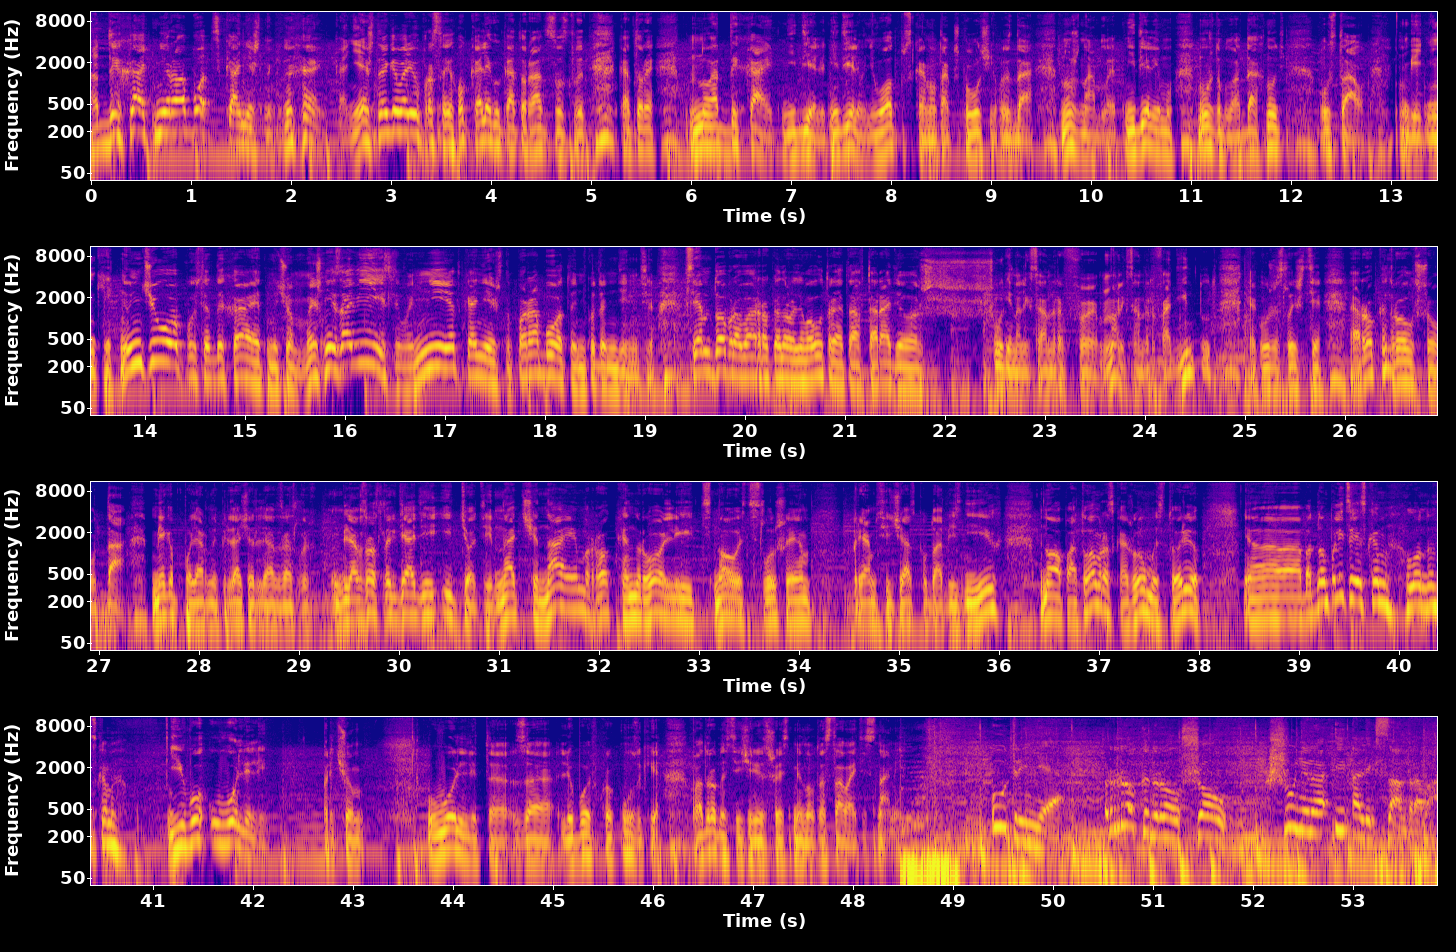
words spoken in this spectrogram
Отдыхать не работать, конечно. Конечно, я говорю про своего коллегу, который отсутствует, который, ну, отдыхает неделю. Неделю у него отпуска, ну, так уж получилось, да. Нужна была эта неделя ему, нужно было отдохнуть. Устал, бедненький. Ну, ничего, пусть отдыхает. Мы что, мы ж независимы. Нет, конечно, поработаем, никуда не денемся. Всем доброго рок-н-ролльного утра. Это Авторадио Шунин Александров. э, Ну, Александров один тут, как вы уже слышите. Рок-н-ролл шоу, да. Мега популярная передача для взрослых, для взрослых дядей и тети. Начинаем рок-н-роллить. Новости слушаем прямо сейчас, куда без них. Ну, а потом расскажу вам историю э, об одном полицейском лондонском. Его уволили. Причем уволили-то за любовь к рок-музыке. Подробности через 6 минут. Оставайтесь с нами. Утреннее рок-н-ролл-шоу Шунина и Александрова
